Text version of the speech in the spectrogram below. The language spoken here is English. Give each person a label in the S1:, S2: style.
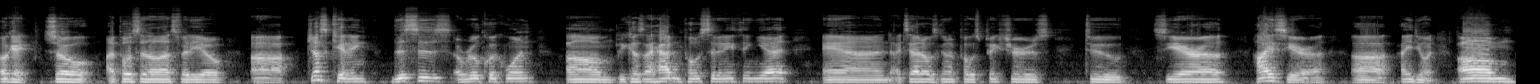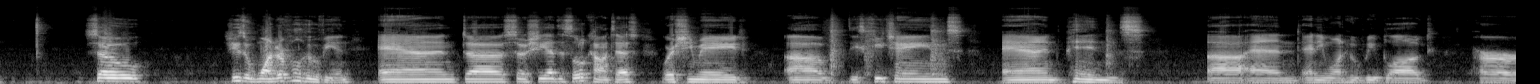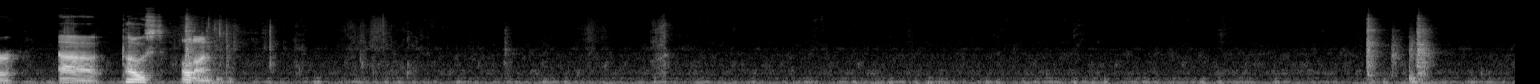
S1: Okay, so I posted the last video. Uh, just kidding. This is a real quick one um, because I hadn't posted anything yet, and I said I was gonna post pictures to Sierra. Hi, Sierra. Uh, how you doing? Um, so she's a wonderful Whovian, and uh, so she had this little contest where she made uh, these keychains and pins, uh, and anyone who reblogged her uh, post. Hold on.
